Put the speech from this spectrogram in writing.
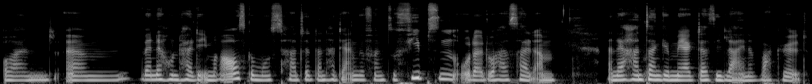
und ähm, wenn der Hund halt eben rausgemusst hatte, dann hat er angefangen zu fiepsen oder du hast halt am, an der Hand dann gemerkt, dass die Leine wackelt.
